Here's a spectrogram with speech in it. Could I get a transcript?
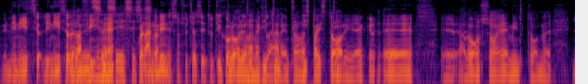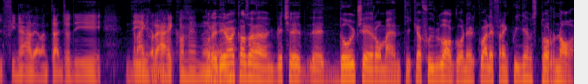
L'inizio, l'inizio della L'inizio, fine, sì, sì, quell'anno sì. lì ne sono successi di tutti i colori alla tutti, di McLaren, tutti, tra la Spy tutti. Story, Eck- eh, eh, Alonso, Hamilton, il finale a vantaggio di, di Raikkonen. Raikkonen. Vorrei eh, dire una cosa invece eh, dolce e romantica, fu il luogo nel quale Frank Williams tornò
